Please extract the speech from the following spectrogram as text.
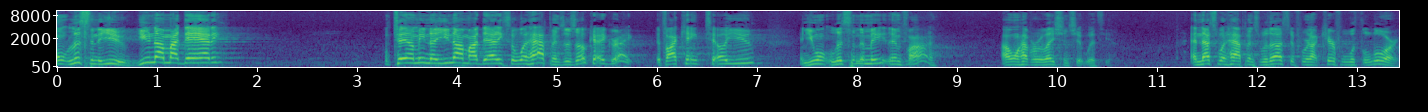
won't listen to you. You're not my daddy? Tell me, no, you're not my daddy. So what happens is, okay, great. If I can't tell you and you won't listen to me, then fine. I won't have a relationship with you. And that's what happens with us if we're not careful with the Lord.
